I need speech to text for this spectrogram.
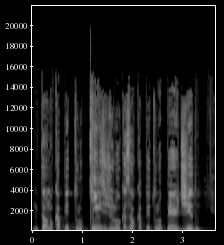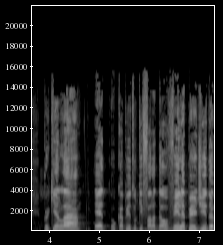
então no capítulo 15 de Lucas é o capítulo perdido, porque lá é o capítulo que fala da ovelha perdida,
